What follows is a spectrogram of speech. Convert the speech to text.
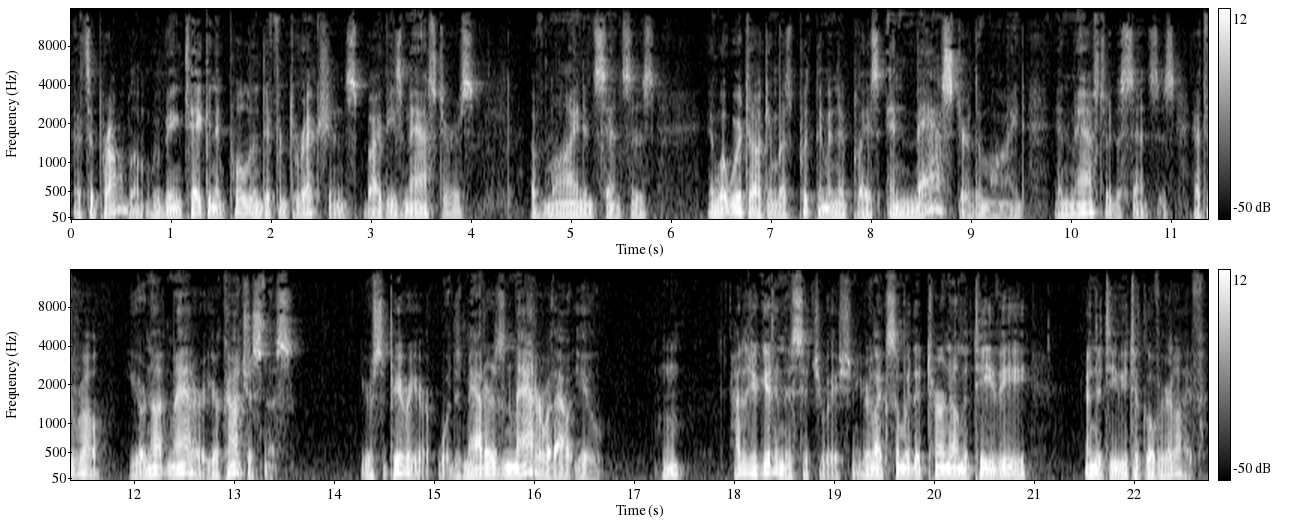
That's a problem. We're being taken and pulled in different directions by these masters of mind and senses. And what we're talking about is put them in their place and master the mind and master the senses. After all, you're not matter, you're consciousness. You're superior. What does matter doesn't matter without you. Hmm? How did you get in this situation? You're like somebody that turned on the TV and the TV took over your life.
